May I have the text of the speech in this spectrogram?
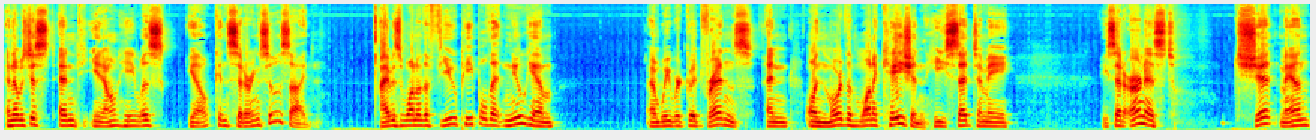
And it was just, and, you know, he was, you know, considering suicide. I was one of the few people that knew him and we were good friends. And on more than one occasion, he said to me, he said, Ernest, shit, man,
